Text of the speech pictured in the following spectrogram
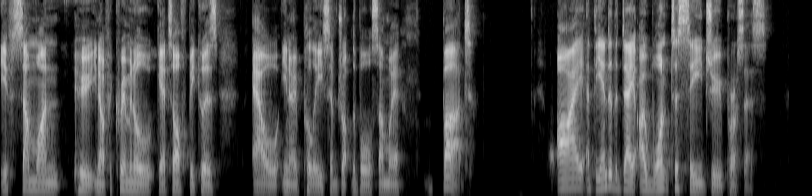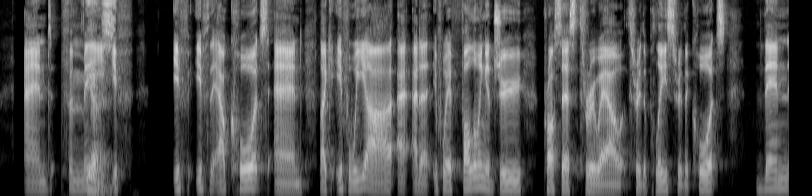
if someone who you know if a criminal gets off because our you know police have dropped the ball somewhere but i at the end of the day i want to see due process and for me yes. if if if the, our courts and like if we are at, at a if we're following a due process through our through the police through the courts then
